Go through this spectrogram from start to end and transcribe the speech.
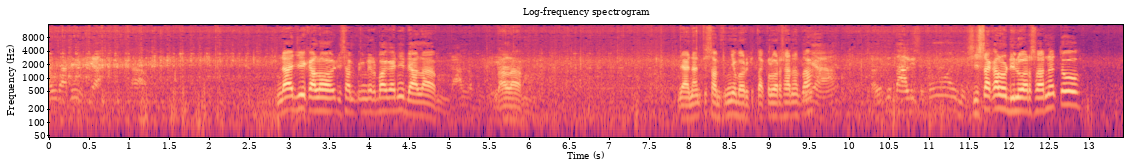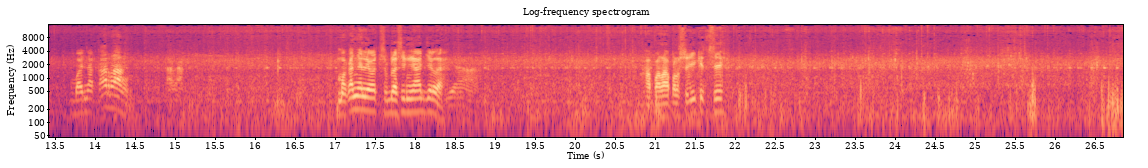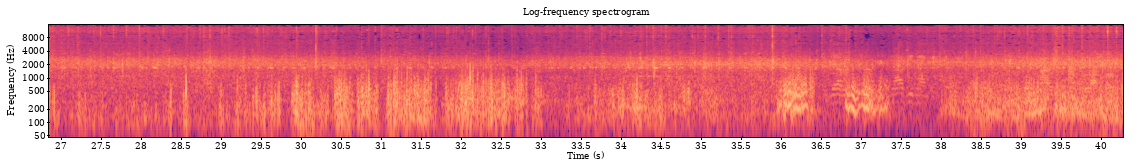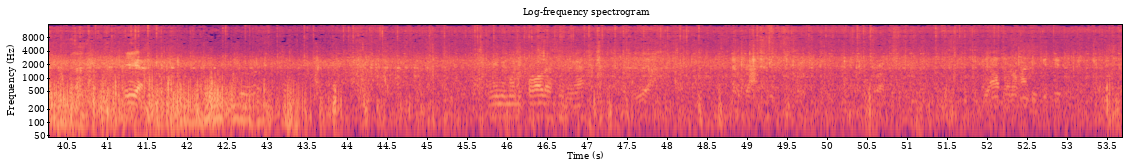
Tadi? Iya. Nah, Ji kalau di samping dermaga ini dalam. Dalam. Dalam. Ya nanti sampingnya baru kita keluar sana toh. Iya. Kalau itu tali semua ini. Sisa kalau di luar sana tuh banyak karang. Salah. Makanya lewat sebelah sini aja lah. Iya. Hafal-hafal sedikit sih. Iya. Iya. Ini mau dipoles ini ya. Iya. Ya.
